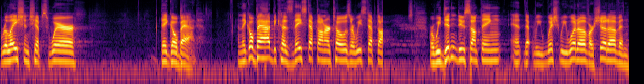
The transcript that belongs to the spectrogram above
relationships where they go bad. And they go bad because they stepped on our toes or we stepped on theirs or we didn't do something that we wish we would have or should have and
